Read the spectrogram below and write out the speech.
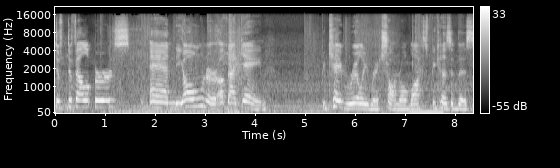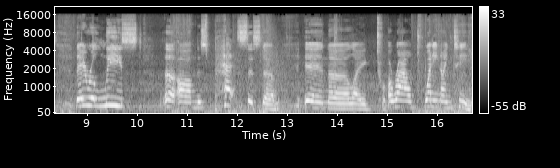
de- developers and the owner of that game became really rich on Roblox because of this. They released uh, um, this pet system in uh, like around 2019,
